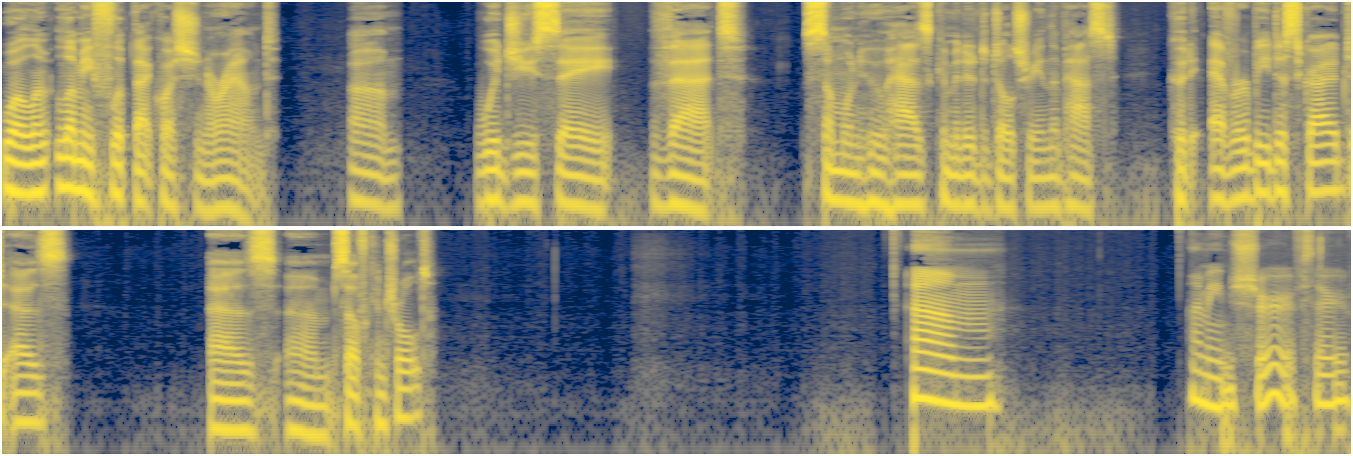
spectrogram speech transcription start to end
Well, let, let me flip that question around. Um, would you say that someone who has committed adultery in the past could ever be described as as um, self-controlled? um i mean sure if they're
